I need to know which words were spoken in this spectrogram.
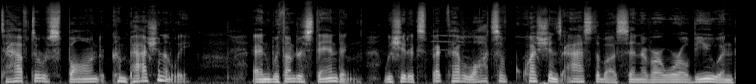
to have to respond compassionately and with understanding. We should expect to have lots of questions asked of us and of our worldview, and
